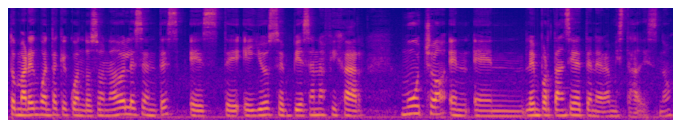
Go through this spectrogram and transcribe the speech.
tomar en cuenta que cuando son adolescentes, este, ellos se empiezan a fijar mucho en, en la importancia de tener amistades, ¿no?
